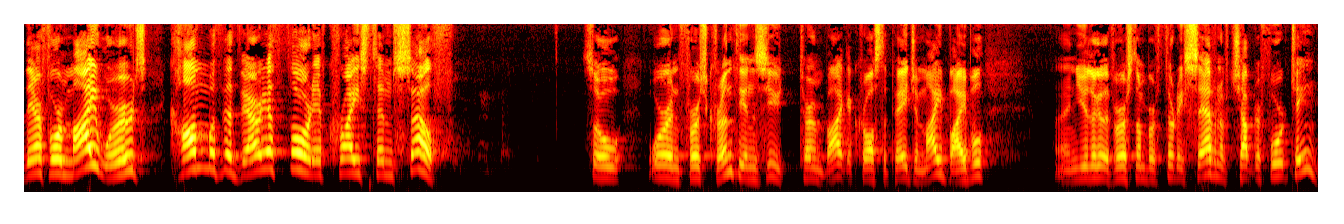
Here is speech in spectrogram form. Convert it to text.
Therefore, my words come with the very authority of Christ himself. So, we're in 1 Corinthians. You turn back across the page in my Bible and you look at verse number 37 of chapter 14.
